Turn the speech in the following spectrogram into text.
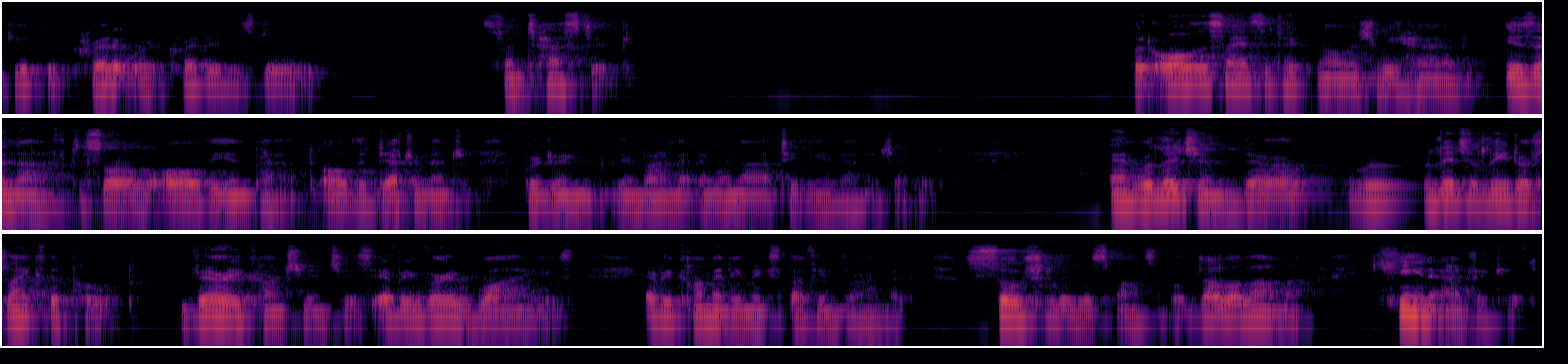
give the credit where credit is due. It's fantastic. But all the science and technology we have is enough to solve all the impact, all the detriment we're doing to the environment, and we're not taking advantage of it. And religion, there are religious leaders like the Pope, very conscientious, every very wise, every comment he makes about the environment, socially responsible. Dalai Lama, keen advocate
